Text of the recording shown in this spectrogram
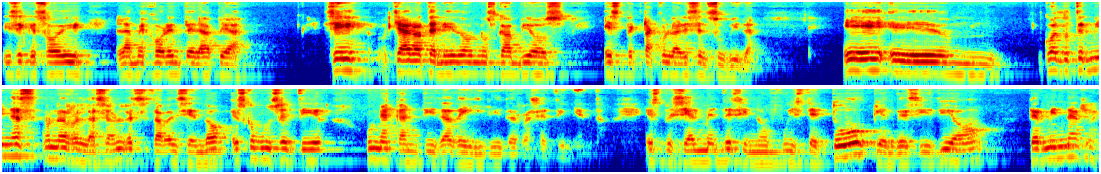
Dice que soy la mejor en terapia. Sí, Charo ha tenido unos cambios espectaculares en su vida. Eh, em, cuando terminas una relación, les estaba diciendo, es como un sentir una cantidad de ira y de resentimiento, especialmente si no fuiste tú quien decidió terminarla.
